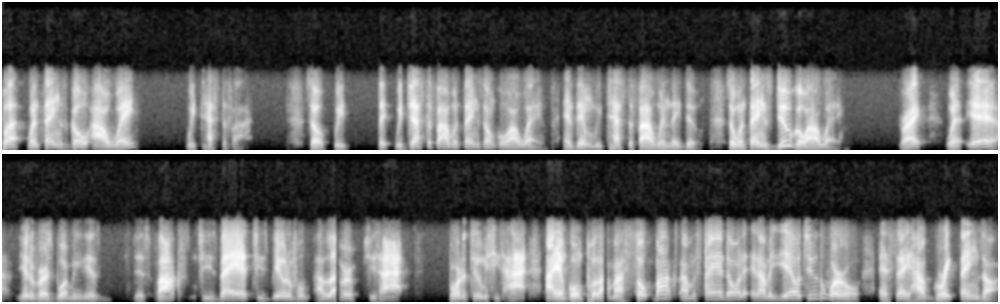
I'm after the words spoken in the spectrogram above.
But when things go our way, we testify. So we they, we justify when things don't go our way, and then we testify when they do. So when things do go our way, right? When yeah, universe brought me this this fox. She's bad. She's beautiful. I love her. She's hot. Brought her to me. She's hot. I am going to pull out my soapbox. I'm to stand on it and I'm to yell to the world and say how great things are.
